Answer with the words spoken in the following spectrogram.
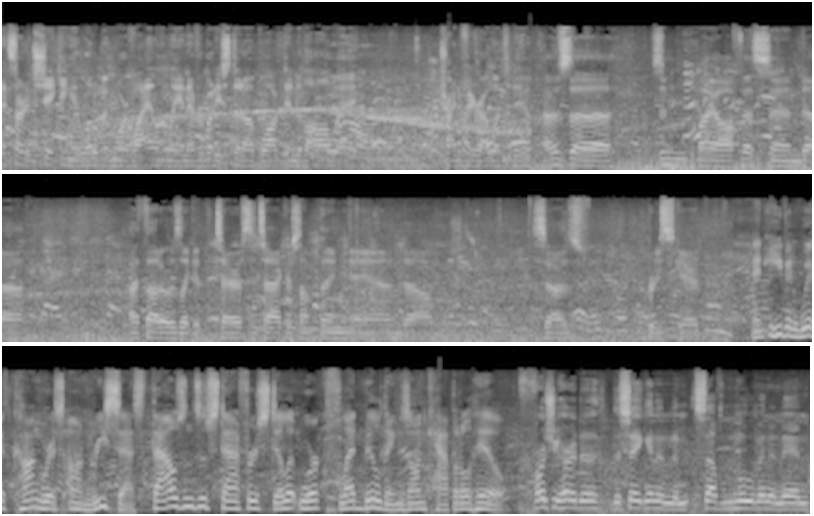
It started shaking a little bit more violently, and everybody stood up, walked into the hallway, trying to figure out what to do. I was, uh, was in my office, and uh, I thought it was like a terrorist attack or something, and. Um, so I was pretty scared. And even with Congress on recess, thousands of staffers still at work fled buildings on Capitol Hill. First, you heard the, the shaking and the stuff moving, and then,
